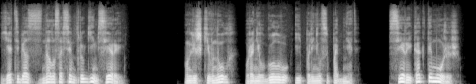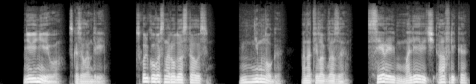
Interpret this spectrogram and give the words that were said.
Я тебя знала совсем другим, Серый». Он лишь кивнул, уронил голову и поленился поднять. «Серый, как ты можешь?» «Не вини его», — сказал Андрей. «Сколько у вас народу осталось?» «Немного», она отвела глаза. «Серый, Малевич, Африка».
